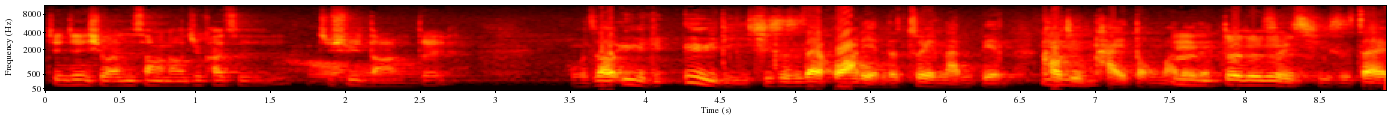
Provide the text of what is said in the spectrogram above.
渐渐喜欢上，然后就开始继续打。对，我们知道玉里玉里其实是在花莲的最南边，靠近台东嘛，对不对？对对对。所以其实，在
